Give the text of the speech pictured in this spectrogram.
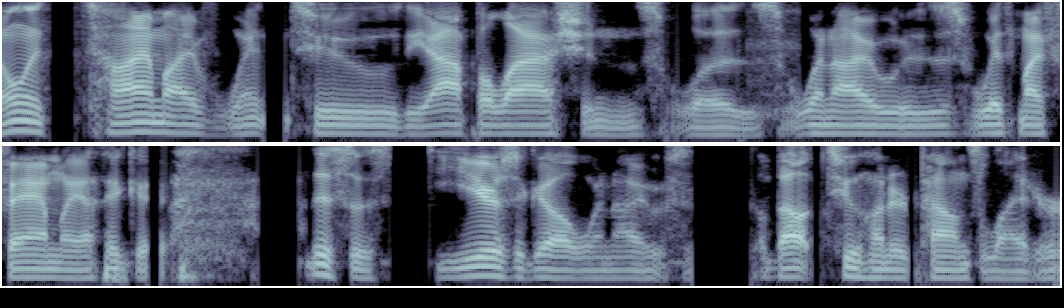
only time I've went to the Appalachians was when I was with my family. I think uh, this was years ago when I was about 200 pounds lighter,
